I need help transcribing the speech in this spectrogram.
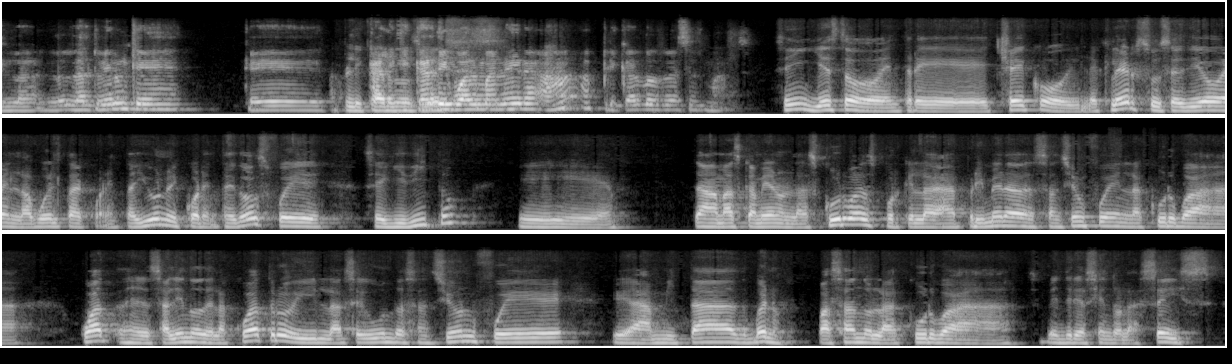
la, tuvieron que, aplicar calificar de igual manera, ajá, aplicar dos veces más. Sí, y esto entre Checo y Leclerc sucedió en la vuelta 41 y 42, fue seguidito. Eh, nada más cambiaron las curvas porque la primera sanción fue en la curva eh, saliendo de la 4 y la segunda sanción fue eh, a mitad, bueno, pasando la curva, vendría siendo la 6.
